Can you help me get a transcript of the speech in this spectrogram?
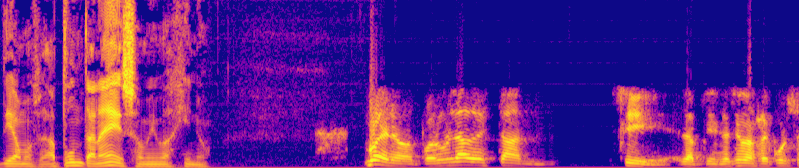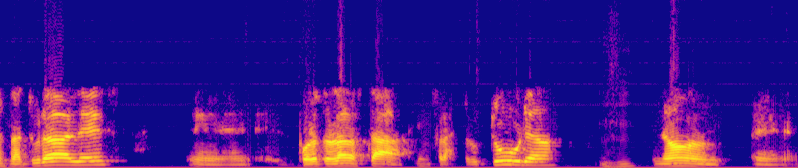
digamos, apuntan a eso, me imagino. Bueno, por un lado están, sí, la optimización de los recursos naturales, eh, por otro lado está infraestructura, ¿no? Eh,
